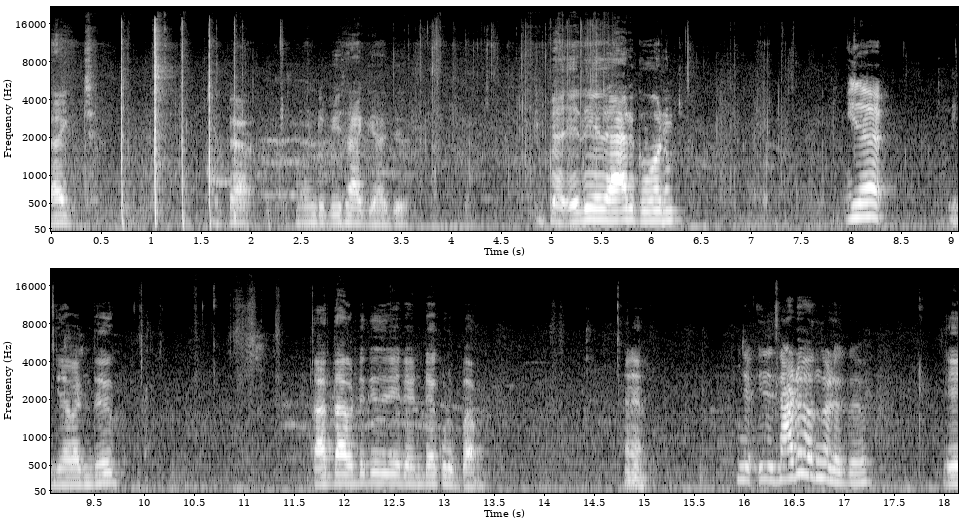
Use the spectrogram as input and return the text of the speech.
ரைட் இப்போ மூன்று பீஸ் ஆக்கியாச்சு. இப்போ எது எது யாருக்கு வேணும்? இதை இங்கே வந்து தாத்தா வீட்டுக்கு இது ரெண்டே கொடுப்பான். இது நடுவங்களுக்கு ஏ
